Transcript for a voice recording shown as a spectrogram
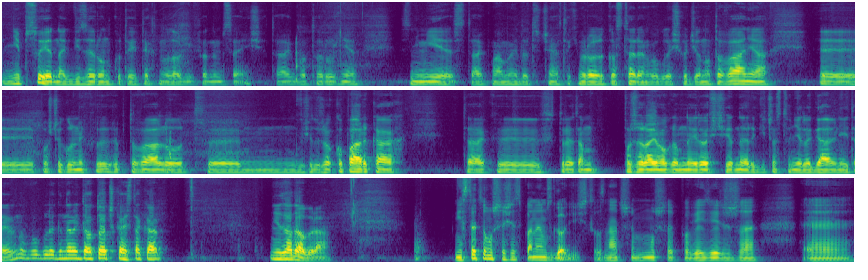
nie psuje jednak wizerunku tej technologii w pewnym sensie, tak? Bo to różnie z nimi jest, tak? Mamy do czynienia z takim rollercoasterem w ogóle, jeśli chodzi o notowania yy, poszczególnych kryptowalut. Yy, mówi się dużo o koparkach, tak? Yy, które tam pożerają ogromne ilości energii, często nielegalnie i tak. No w ogóle generalnie ta otoczka jest taka nie za dobra. Niestety muszę się z Panem zgodzić. To znaczy, muszę powiedzieć, że e,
